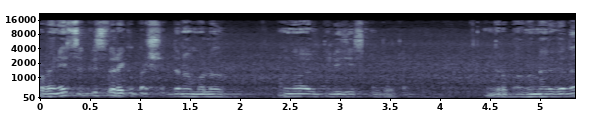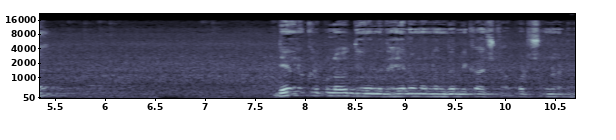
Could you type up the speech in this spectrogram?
ప్రభనేశ్వరిస్తూ రేఖ పరిశుద్ధ నామలో వందనాలు తెలియజేసుకుంటూ ఉంటాను. అందరూ బాగున్నారు కదా? దేవుని కృపలో దేవుని దయలో మనందరినీ కాచి కాపాడుచున్నాడు.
